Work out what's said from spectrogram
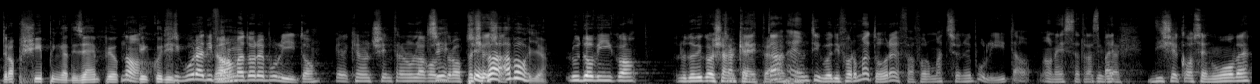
dropshipping, ad esempio. No, di cui ti- figura di no? formatore pulito, che, che non c'entra nulla col Sì, drop. sì, cioè, va, c'è- ha voglia. Ludovico, Ludovico Cianchetta, Cianchetta, è un tipo di formatore, fa formazione pulita, onesta, trasparente, dice cose nuove,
